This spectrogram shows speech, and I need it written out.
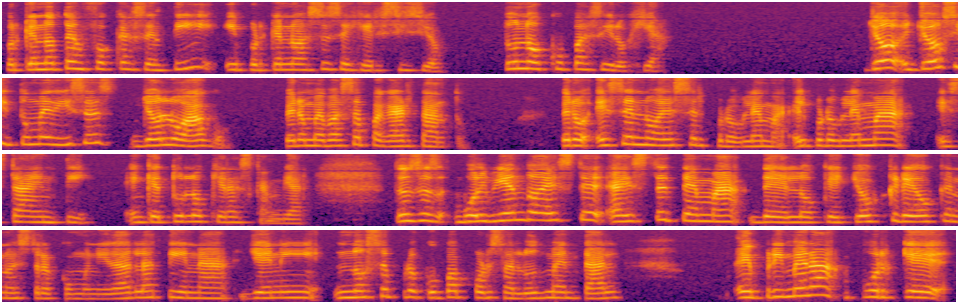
porque no te enfocas en ti y porque no haces ejercicio. Tú no ocupas cirugía. Yo, yo, si tú me dices, yo lo hago, pero me vas a pagar tanto. Pero ese no es el problema. El problema está en ti, en que tú lo quieras cambiar. Entonces, volviendo a este, a este tema de lo que yo creo que nuestra comunidad latina, Jenny, no se preocupa por salud mental. En primera, porque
